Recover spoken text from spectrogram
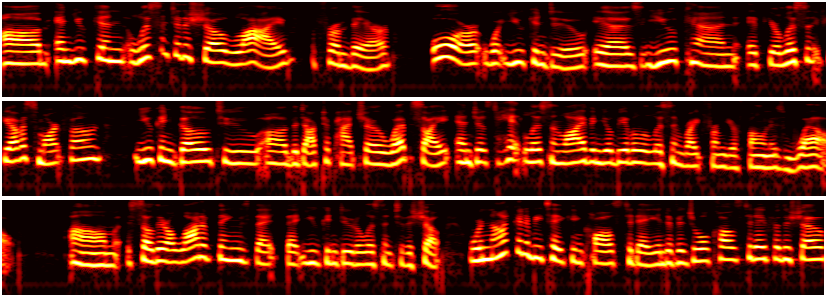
Um, and you can listen to the show live from there. Or what you can do is you can, if you're listening, if you have a smartphone, you can go to uh, the Dr. Pat Show website and just hit listen live, and you'll be able to listen right from your phone as well. Um, so there are a lot of things that that you can do to listen to the show. We're not going to be taking calls today, individual calls today for the show,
